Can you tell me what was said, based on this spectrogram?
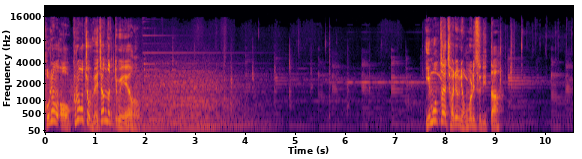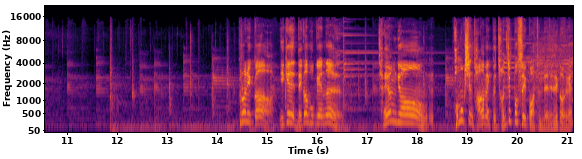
고령 어 고령은 좀 외전 느낌이에요. 이모탈 전용 영물일 수도 있다. 그러니까 이게 내가 보기에는 자연경 거목신 다음에 그 전직 보스일 것 같은데 내 생각엔?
